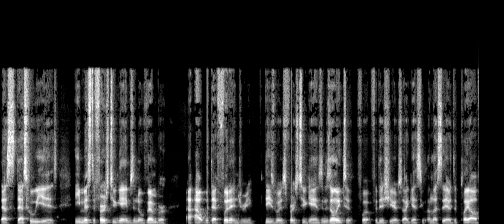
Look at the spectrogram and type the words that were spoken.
that's that's who he is. He missed the first two games in November uh, out with that foot injury, these were his first two games, and there's only two for for this year. So I guess unless there's a playoff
